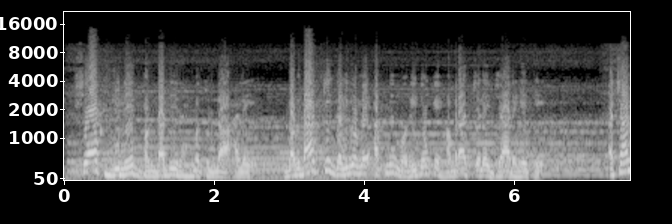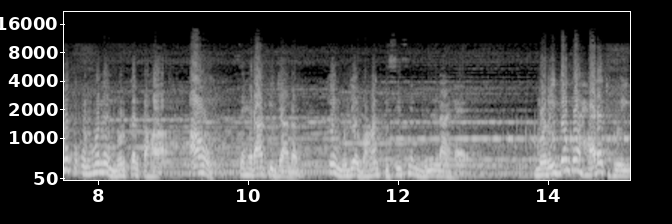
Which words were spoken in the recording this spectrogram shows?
شیخ جنید بغدادی رحمت اللہ علیہ بغداد کی گلیوں میں اپنے مریدوں کے ہمراہ چلے جا رہے تھے۔ اچانک انہوں نے مڑ کر کہا، آؤ، صحرا کی جانب، کہ مجھے وہاں کسی سے ملنا ہے۔ مریدوں کو حیرت ہوئی،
